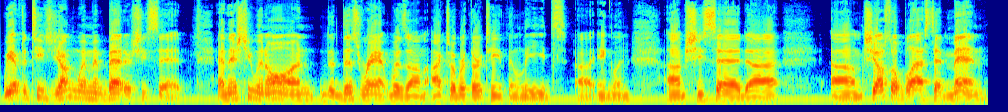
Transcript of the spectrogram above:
We have to teach young women better, she said. And then she went on. th- This rant was on October 13th in Leeds, uh, England. Um, she said, uh, um, she also blasted men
